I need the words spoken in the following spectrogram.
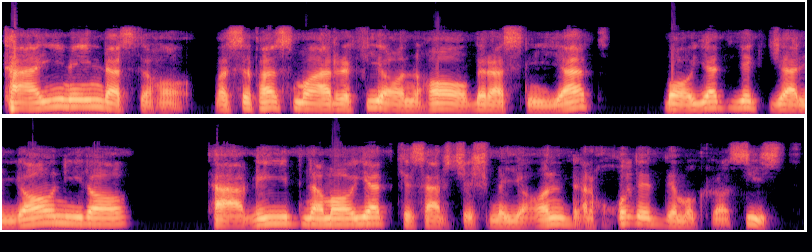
تعیین این دسته ها و سپس معرفی آنها به رسمیت باید یک جریانی را تعقیب نماید که سرچشمه آن در خود دموکراسی است.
